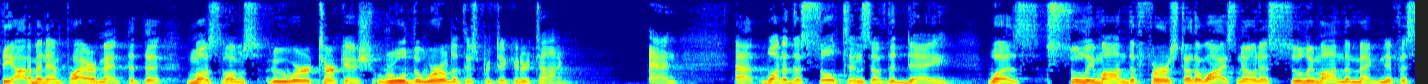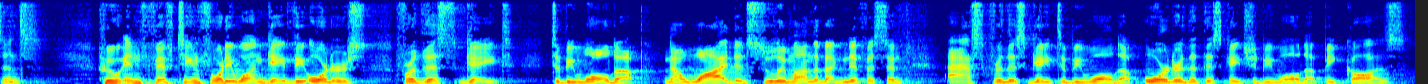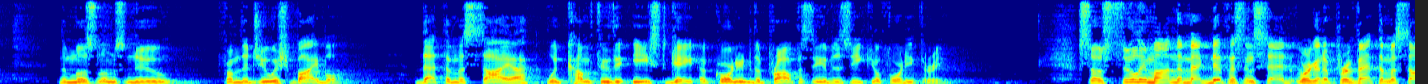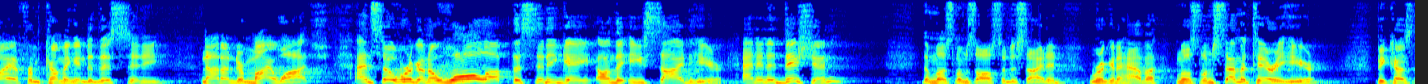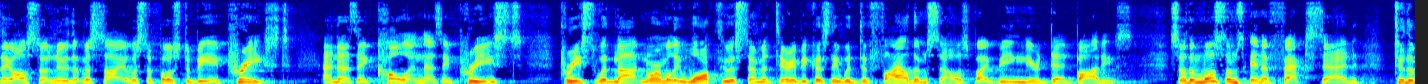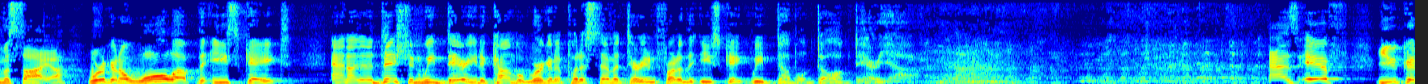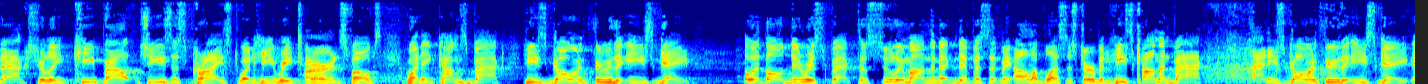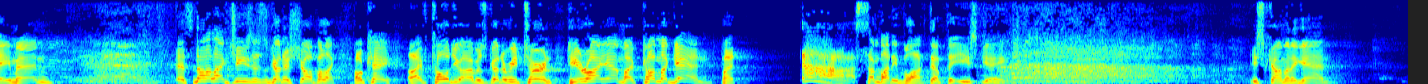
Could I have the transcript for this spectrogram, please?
The Ottoman Empire meant that the Muslims, who were Turkish, ruled the world at this particular time. And uh, one of the sultans of the day was Suleiman I, otherwise known as Suleiman the Magnificent, who in 1541 gave the orders for this gate to be walled up. Now, why did Suleiman the Magnificent ask for this gate to be walled up, order that this gate should be walled up? Because the Muslims knew from the Jewish Bible that the Messiah would come through the east gate according to the prophecy of Ezekiel 43. So Suleiman the Magnificent said, We're going to prevent the Messiah from coming into this city, not under my watch. And so we're going to wall up the city gate on the east side here. And in addition, the Muslims also decided we're going to have a Muslim cemetery here because they also knew that Messiah was supposed to be a priest. And as a Cohen, as a priest, priests would not normally walk through a cemetery because they would defile themselves by being near dead bodies. So the Muslims, in effect, said to the Messiah, We're going to wall up the east gate. And in addition, we dare you to come, but we're going to put a cemetery in front of the east gate. We double dog dare you. As if you could actually keep out Jesus Christ when he returns, folks. When he comes back, he's going through the east gate. With all due respect to Suleiman the Magnificent, may Allah bless his turban, he's coming back and he's going through the east gate. Amen? It's not like Jesus is going to show up and like, okay, I've told you I was going to return. Here I am. I've come again. But, ah, somebody blocked up the east gate. He's coming again.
